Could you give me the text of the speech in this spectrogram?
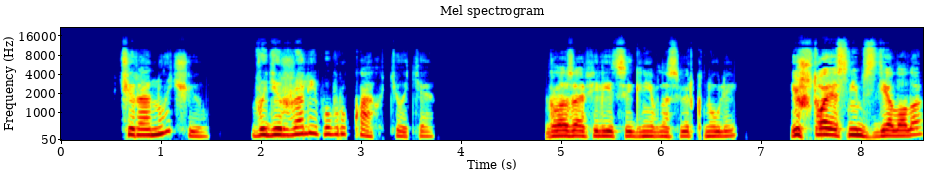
— Вчера ночью вы держали его в руках, тетя. Глаза Фелиции гневно сверкнули. — И что я с ним сделала?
